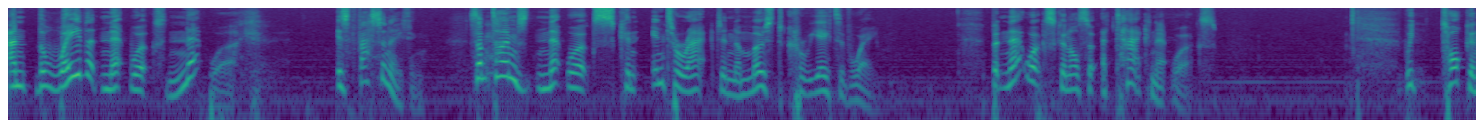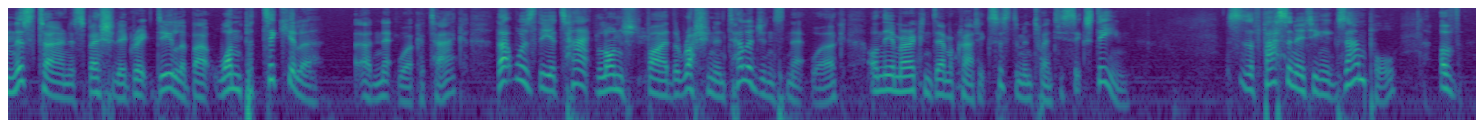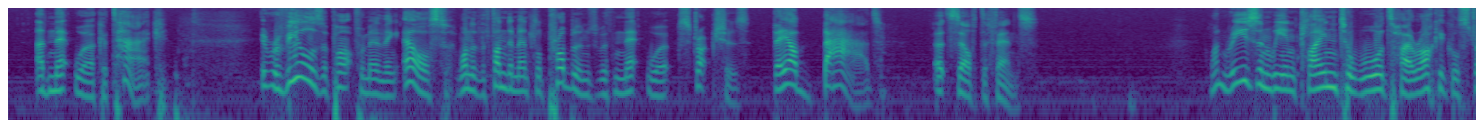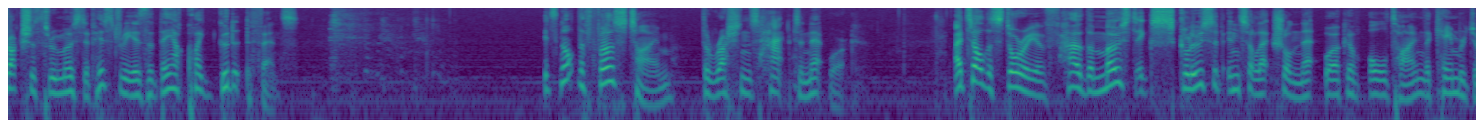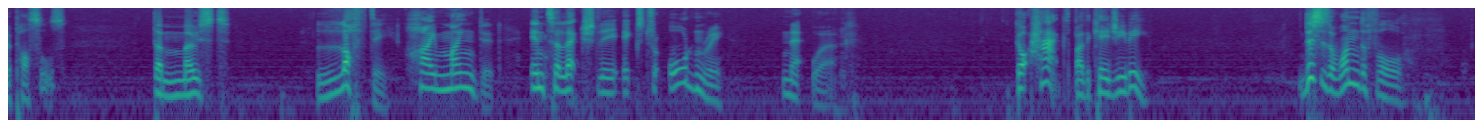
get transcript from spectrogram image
And the way that networks network is fascinating. Sometimes networks can interact in the most creative way, but networks can also attack networks. We talk in this town, especially, a great deal about one particular uh, network attack. That was the attack launched by the Russian intelligence network on the American democratic system in 2016. This is a fascinating example of a network attack. It reveals, apart from anything else, one of the fundamental problems with network structures. They are bad at self defense. One reason we incline towards hierarchical structures through most of history is that they are quite good at defense. It's not the first time the Russians hacked a network. I tell the story of how the most exclusive intellectual network of all time, the Cambridge Apostles, the most lofty, high minded, intellectually extraordinary network, got hacked by the KGB. This is a wonderful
